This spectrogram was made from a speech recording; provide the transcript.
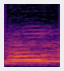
Ya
